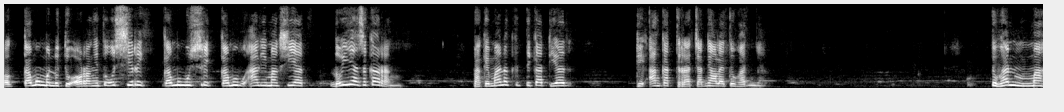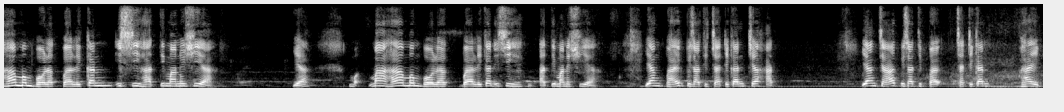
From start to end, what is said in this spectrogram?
oh, kamu menuduh orang itu syirik, kamu musyrik, kamu ahli maksiat. Loh iya sekarang. Bagaimana ketika dia diangkat derajatnya oleh Tuhannya. Tuhan maha membolak-balikan isi hati manusia. Ya, maha membolak-balikan isi hati manusia. Yang baik bisa dijadikan jahat. Yang jahat bisa dijadikan baik.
